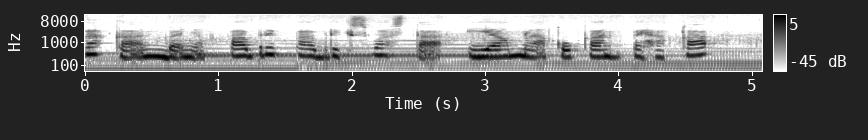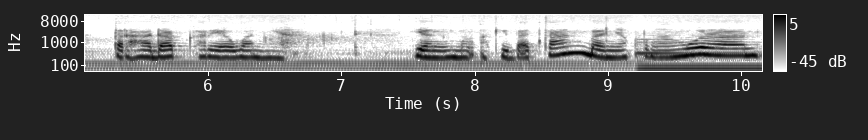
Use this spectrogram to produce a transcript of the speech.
Bahkan banyak pabrik-pabrik swasta yang melakukan PHK terhadap karyawannya yang mengakibatkan banyak pengangguran.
